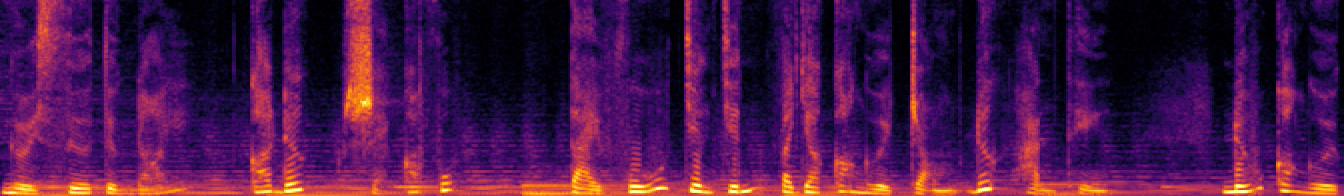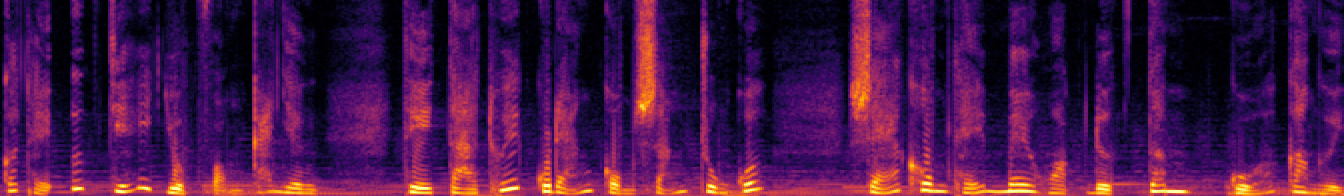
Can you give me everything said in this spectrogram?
Người xưa từng nói có đức sẽ có phúc. Tài phú chân chính và do con người trọng đức hành thiện. Nếu con người có thể ức chế dục vọng cá nhân thì tà thuyết của đảng Cộng sản Trung Quốc sẽ không thể mê hoặc được tâm của con người.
